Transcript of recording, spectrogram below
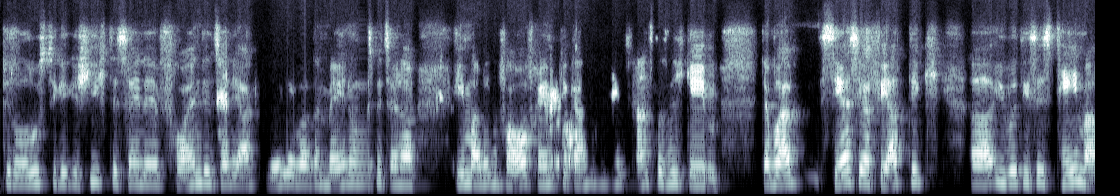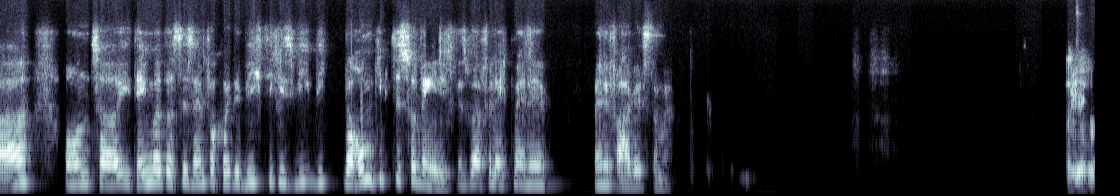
bisschen lustige Geschichte. Seine Freundin, seine aktuelle, war der Meinung, ist mit seiner ehemaligen Frau fremdgegangen. Das kann es das nicht geben. Der war sehr, sehr fertig äh, über dieses Thema. Und äh, ich denke mal, dass das einfach heute wichtig ist. Wie, wie, warum gibt es so wenig? Das war vielleicht meine, meine Frage jetzt einmal. Also,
